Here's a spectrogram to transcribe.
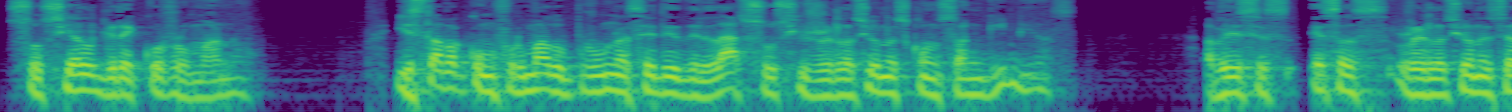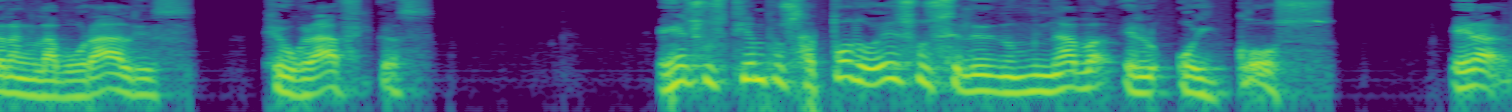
social greco-romano y estaba conformado por una serie de lazos y relaciones consanguíneas. A veces esas relaciones eran laborales, geográficas. En esos tiempos a todo eso se le denominaba el oikos. Era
